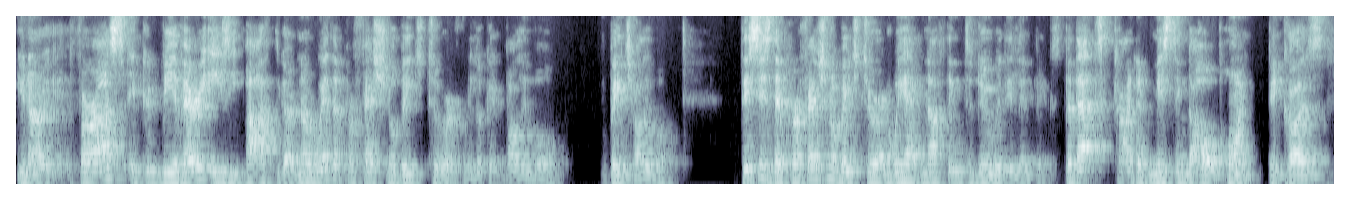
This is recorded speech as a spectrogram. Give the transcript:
you know for us it could be a very easy path to go. No, we're the professional beach tour if we look at volleyball, beach volleyball. This is the professional beach tour and we have nothing to do with the Olympics. But that's kind of missing the whole point because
